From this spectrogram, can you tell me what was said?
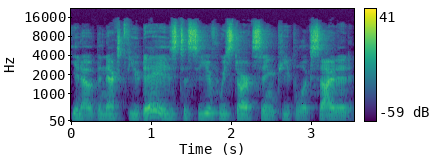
you know, the next few days to see if we start seeing people excited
